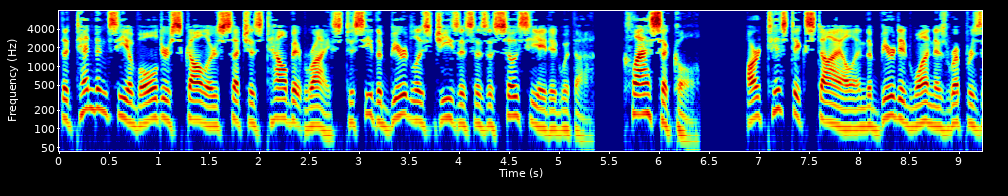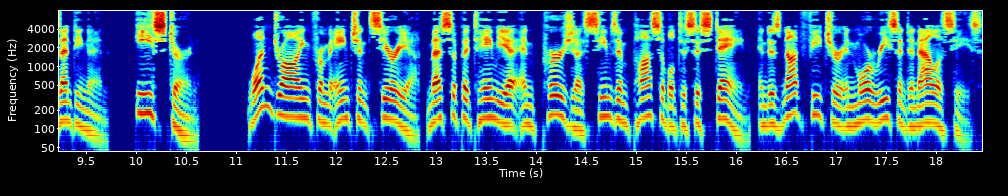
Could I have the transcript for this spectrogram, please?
The tendency of older scholars such as Talbot Rice to see the beardless Jesus as associated with a «classical» artistic style and the bearded one as representing an «Eastern» one drawing from ancient Syria, Mesopotamia and Persia seems impossible to sustain, and does not feature in more recent analyses.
